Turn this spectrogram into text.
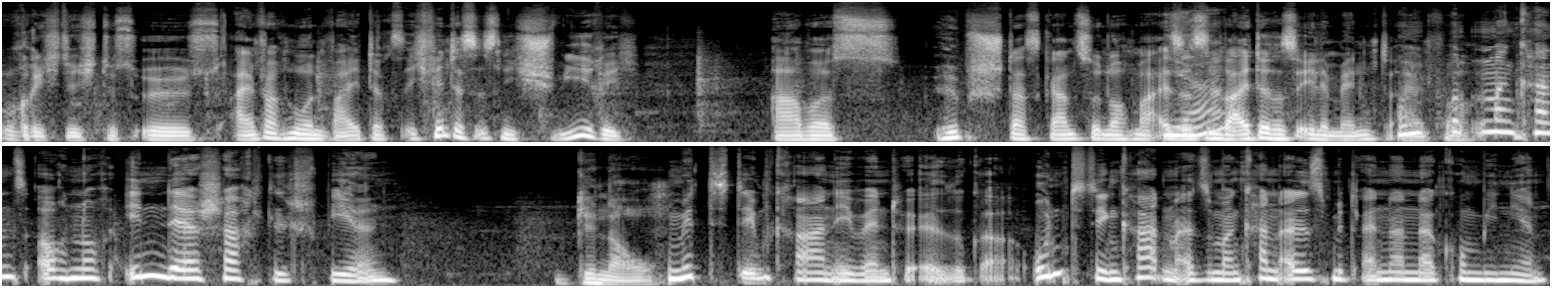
Richtig, das ist einfach nur ein weiteres. Ich finde, das ist nicht schwierig, aber es hübsch das Ganze nochmal. Also es ist Ja. ein weiteres Element Und, einfach. und man kann es auch noch in der Schachtel spielen. Genau. Mit dem Kran eventuell sogar. Und den Karten. Also man kann alles miteinander kombinieren.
